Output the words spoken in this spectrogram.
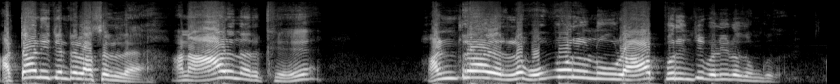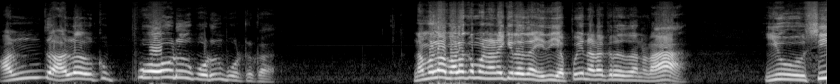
அட்டார்னி ஜென்ரல் அசர் இல்லை ஆனால் ஆளுநருக்கு அன்றாயரில் ஒவ்வொரு நூலாக பிரிஞ்சு வெளியில் தொங்குது. அந்த அளவுக்கு போடு போடுன்னு போட்டிருக்காரு. நம்மளாம் வழக்கமாக நினைக்கிறது தான். இது எப்பயும் நடக்கிறது தானடா. You see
